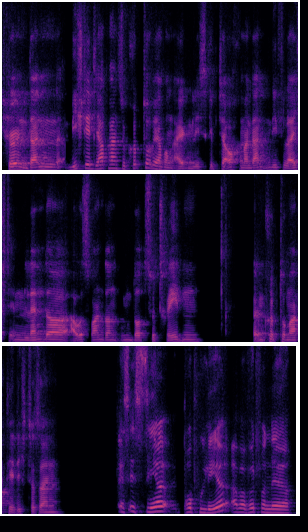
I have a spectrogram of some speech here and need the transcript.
Schön. Dann, wie steht Japan zu Kryptowährung eigentlich? Es gibt ja auch Mandanten, die vielleicht in Länder auswandern, um dort zu treten, im Kryptomarkt tätig zu sein. Es ist sehr populär, aber wird von der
